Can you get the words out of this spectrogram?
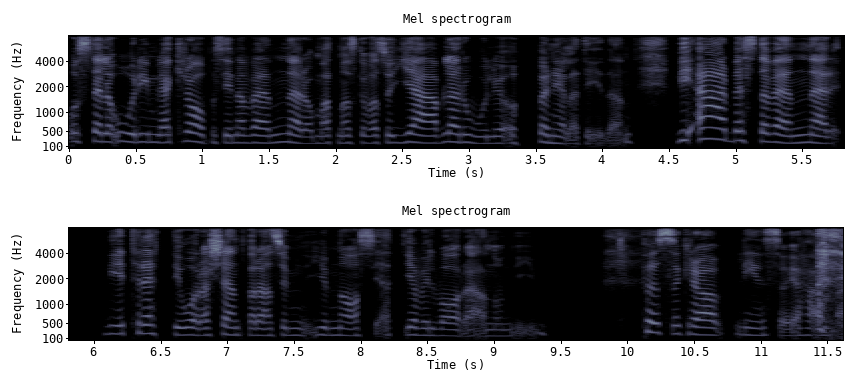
och ställa orimliga krav på sina vänner om att man ska vara så jävla rolig och öppen hela tiden? Vi är bästa vänner. Vi är 30 år och har känt varandra sedan gymnasiet. Jag vill vara anonym. Puss och kram, Linus och Johanna.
